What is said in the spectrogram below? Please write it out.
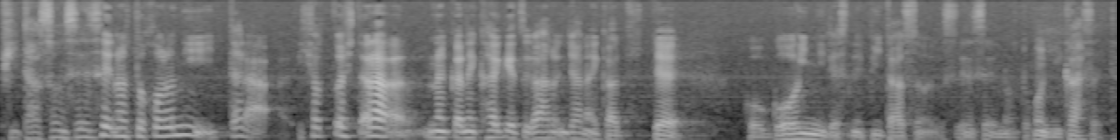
ピーターソン先生のところに行ったらひょっとしたらなんかね解決があるんじゃないかって言ってこう強引にですねピーターソン先生のところに行かせた。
